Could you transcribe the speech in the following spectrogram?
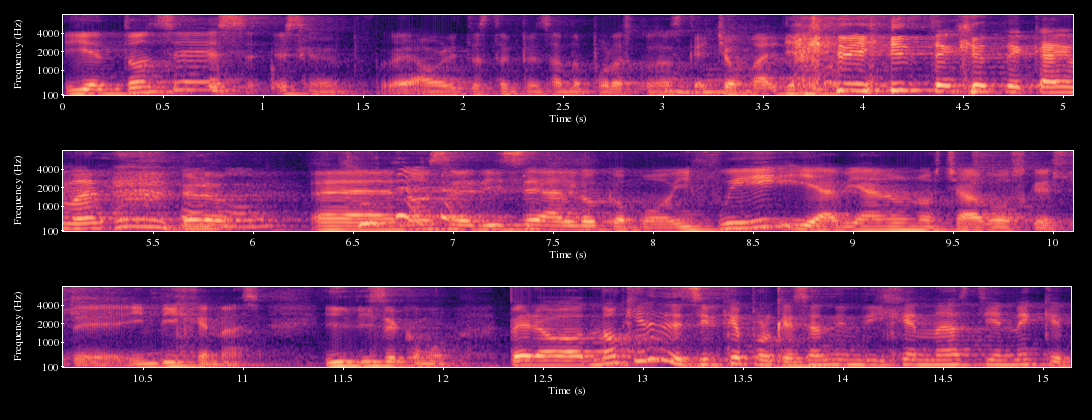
y entonces, es que eh, ahorita estoy pensando por las cosas que he hecho mal, ya que dijiste que te cae mal, pero eh, no sé, dice algo como, y fui y habían unos chavos que, este, indígenas, y dice como, pero no quiere decir que porque sean indígenas tiene que,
